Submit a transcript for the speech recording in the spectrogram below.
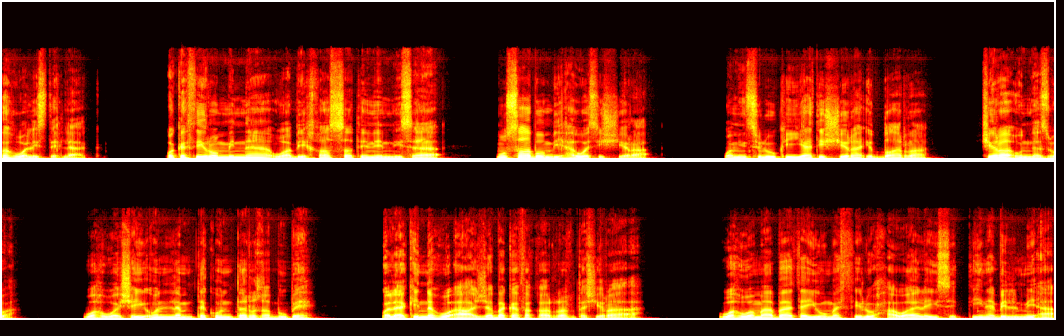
فهو الاستهلاك. وكثير منا وبخاصة النساء مصاب بهوس الشراء ومن سلوكيات الشراء الضارة شراء النزوة وهو شيء لم تكن ترغب به ولكنه أعجبك فقررت شراءه وهو ما بات يمثل حوالي 60%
